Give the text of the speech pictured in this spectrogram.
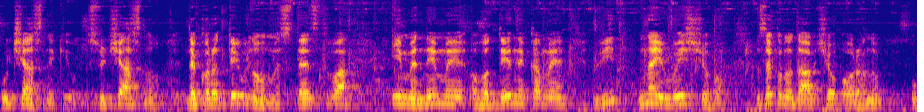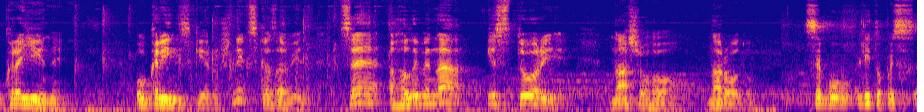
учасників сучасного декоративного мистецтва іменними годинниками від найвищого законодавчого органу України. Український рушник, сказав він, це глибина історії нашого народу. Це був літопис е,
